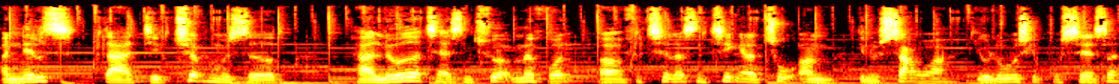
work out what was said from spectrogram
og Niels, der er direktør på museet, har lovet at tage sin tur med rundt og fortælle os en ting eller to om dinosaurer, geologiske processer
